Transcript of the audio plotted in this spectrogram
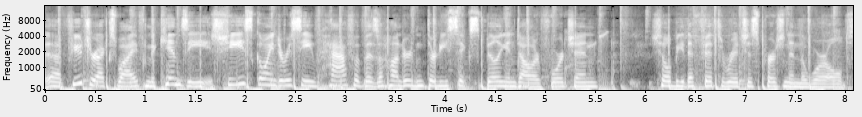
uh, future ex wife, Mackenzie, she's going to receive half of his $136 billion fortune. She'll be the fifth richest person in the world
